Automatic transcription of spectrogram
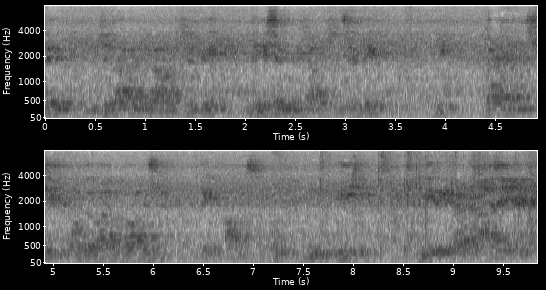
మీరు జిల్లా గురించి ఆలోచించండి దేశం గురించి ఆలోచించండి ఇక్కడ నుంచి మొదలవ్వాల్సినటువంటి అవసరం ఉంది. మీరు ఇక్కడ రాజేయండి.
